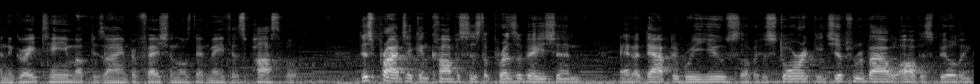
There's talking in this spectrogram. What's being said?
and the great team of design professionals that made this possible. This project encompasses the preservation and adaptive reuse of a historic Egyptian revival office building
